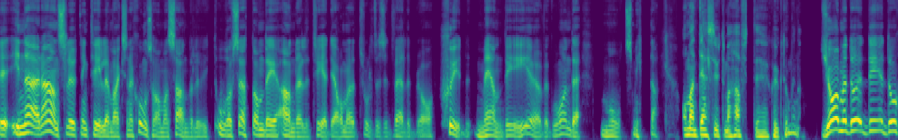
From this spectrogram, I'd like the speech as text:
eh, i nära anslutning till en vaccination så har man sannolikt, oavsett om det är andra eller tredje, har man troligtvis ett väldigt bra skydd. Men det är övergående mot smitta. Om man dessutom har haft eh, sjukdomen? Ja, men då, det, då,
